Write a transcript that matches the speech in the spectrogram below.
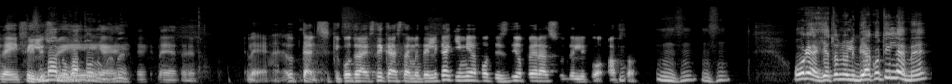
Ναι, οι φίλοι θυμάμαι σου. εγώ οι- αυτό όνομα, ε, ναι. ε, ναι, ναι. Ναι, εντάξει, και κοντραστήκαν στα μετελικά και μία από τις δύο πέρασε στο τελικό. Αυτό. Μμμ, μμμ. Ωραία, για τον Ολυμπιακό τι λέμε;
